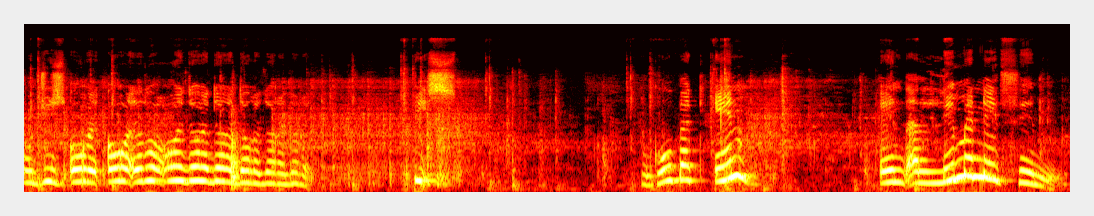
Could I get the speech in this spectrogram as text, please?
Oh, jeez. Alright, alright, alright, alright, alright, alright, alright, alright. Peace. Go back in and eliminate him.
